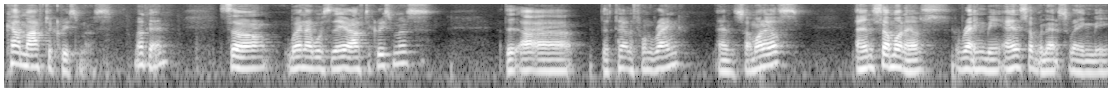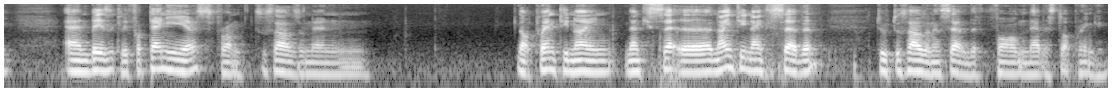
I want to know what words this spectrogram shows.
Come after Christmas. Okay. So when I was there after Christmas, the, uh, the telephone rang and someone else and someone else rang me and someone else rang me. and basically for 10 years from 2000 and no 29 97, uh, 1997 to 2007 the phone never stopped ringing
